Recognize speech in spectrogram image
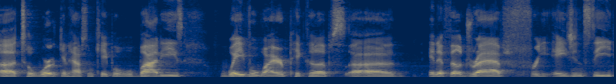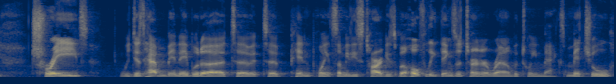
uh, to work and have some capable bodies, waiver wire pickups, uh, NFL draft, free agency trades we just haven't been able to to to pinpoint some of these targets, but hopefully things are turning around between Max Mitchell,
